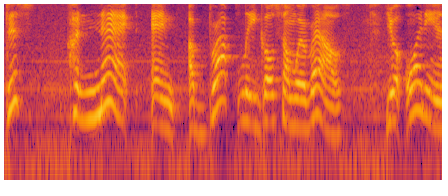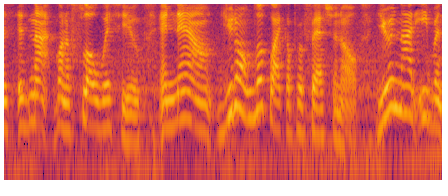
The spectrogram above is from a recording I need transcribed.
disconnect and abruptly go somewhere else, your audience is not going to flow with you. And now you don't look like a professional. You're not even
